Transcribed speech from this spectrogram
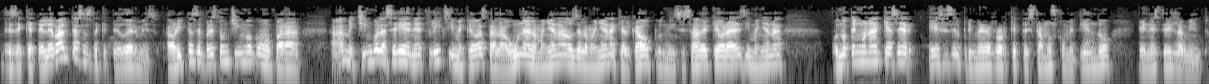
desde que te levantas hasta que te duermes. Ahorita se presta un chingo como para, ah, me chingo la serie de Netflix y me quedo hasta la una de la mañana, dos de la mañana, que al cabo pues ni se sabe qué hora es y mañana pues no tengo nada que hacer. Ese es el primer error que te estamos cometiendo en este aislamiento.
